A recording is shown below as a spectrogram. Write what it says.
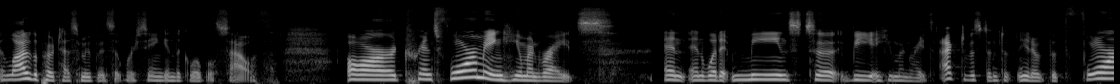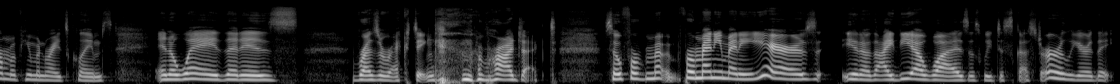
a lot of the protest movements that we're seeing in the global south are transforming human rights and, and what it means to be a human rights activist and to, you know the form of human rights claims in a way that is resurrecting the project. So for for many many years, you know, the idea was as we discussed earlier that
